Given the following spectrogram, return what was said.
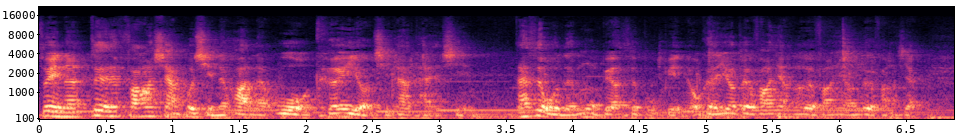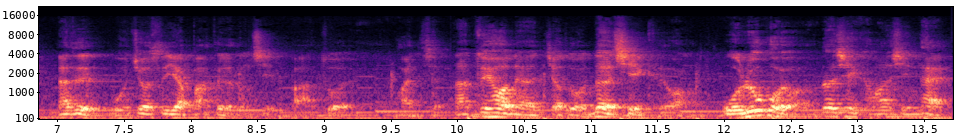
所以呢，这个方向不行的话呢，我可以有其他弹性，但是我的目标是不变的。我可能用这个方向、这个方向、这个方向，但是我就是要把这个东西把它做完成。那最后呢，叫做热切渴望。我如果有热切渴望心态，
